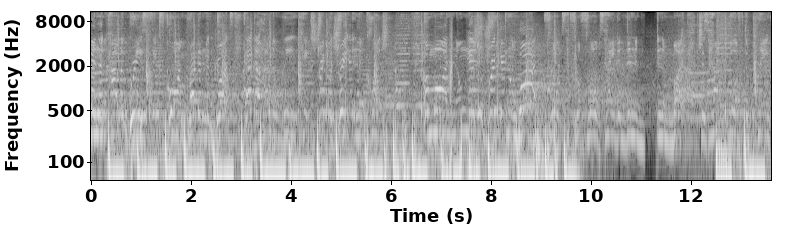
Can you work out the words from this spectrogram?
the collard greens, six corn, bread in the guts. Got the Halloween kicks, trick or treat in the clutch. Come on, is you drinking the what? Floats, flo floats tighter than the in the butt. Just hopped off the plane.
